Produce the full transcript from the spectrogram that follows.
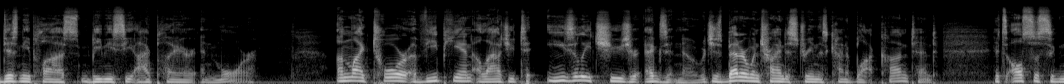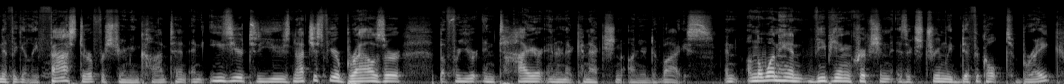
Disney Plus, BBC iPlayer, and more. Unlike Tor, a VPN allows you to easily choose your exit node, which is better when trying to stream this kind of block content. It's also significantly faster for streaming content and easier to use, not just for your browser, but for your entire internet connection on your device. And on the one hand, VPN encryption is extremely difficult to break.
